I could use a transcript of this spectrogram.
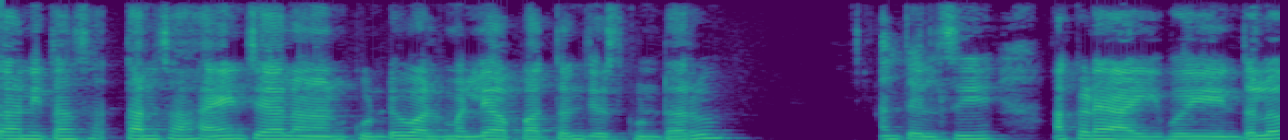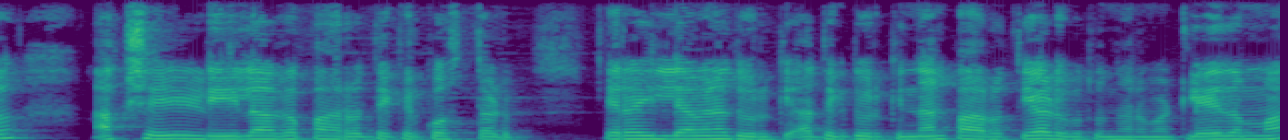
తను తను సహాయం చేయాలని అనుకుంటే వాళ్ళు మళ్ళీ అపార్థం చేసుకుంటారు అని తెలిసి అక్కడే ఆగిపోయి ఇంతలో అక్షయ్ డీలాగా పార్వతి దగ్గరికి వస్తాడు. ఇరా ఇల్లు ఏమైనా దొరికి అద్దెకి దొరికిందని పార్వతి అడుగుతుంది అనమాట లేదమ్మా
